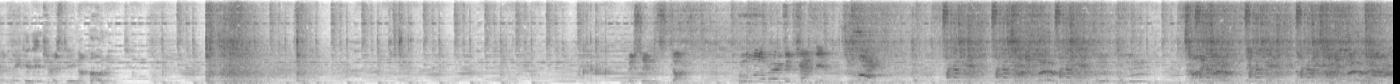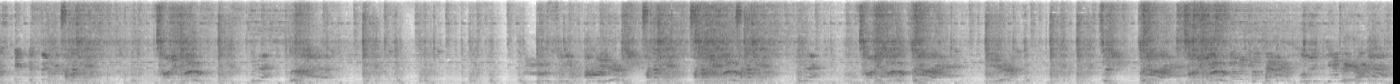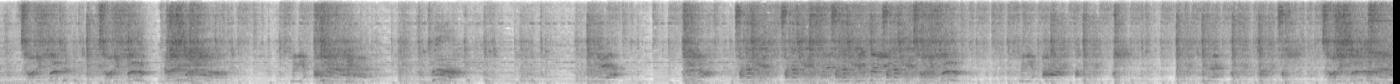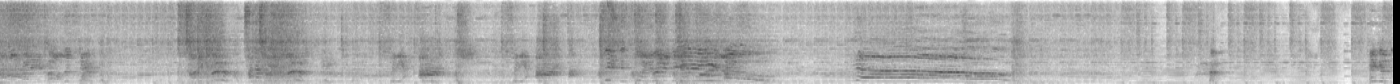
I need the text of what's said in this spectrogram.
should make an interesting opponent. Mission start. Who will emerge as champion? Fight! Fire!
